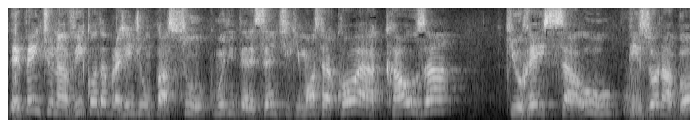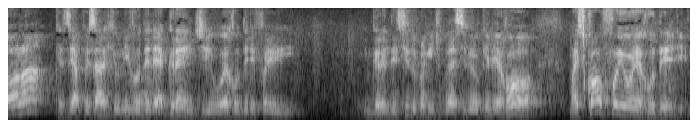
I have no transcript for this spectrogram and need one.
De repente o Navi conta pra gente um passo muito interessante que mostra qual é a causa que o rei Saul pisou na bola. Quer dizer, apesar que o nível dele é grande, o erro dele foi engrandecido para que a gente pudesse ver o que ele errou. Mas qual foi o erro dele?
